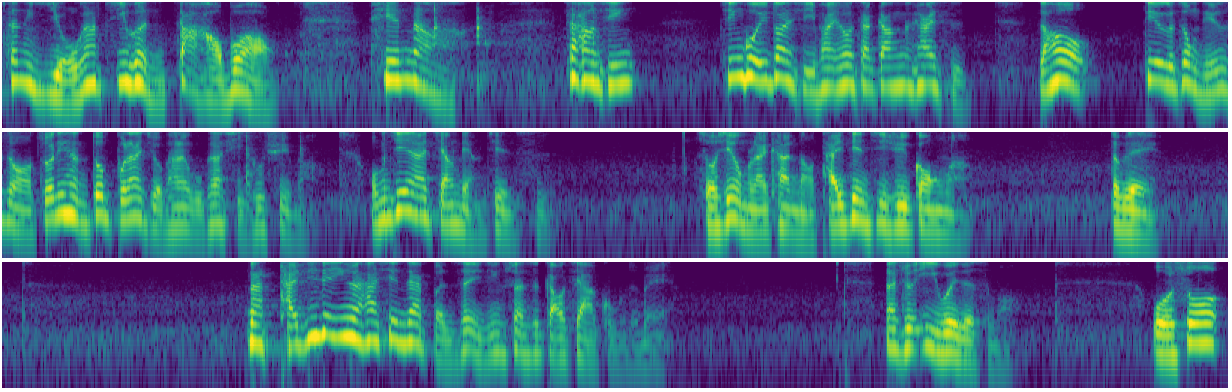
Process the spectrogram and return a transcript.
真的有，那机会很大，好不好？天哪，这行情经过一段洗盘以后才刚刚开始。然后第二个重点是什么？昨天很多不耐久盘的股票洗出去嘛。我们今天来讲两件事。首先我们来看哦，台电继续攻嘛，对不对？那台积电，因为它现在本身已经算是高价股，对不对？那就意味着什么？我说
